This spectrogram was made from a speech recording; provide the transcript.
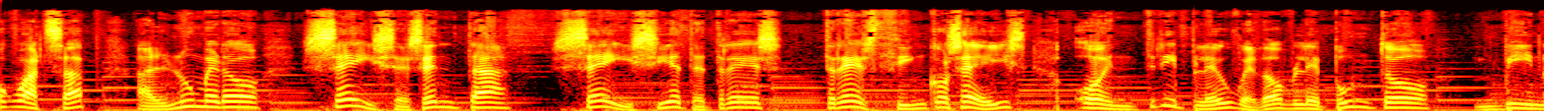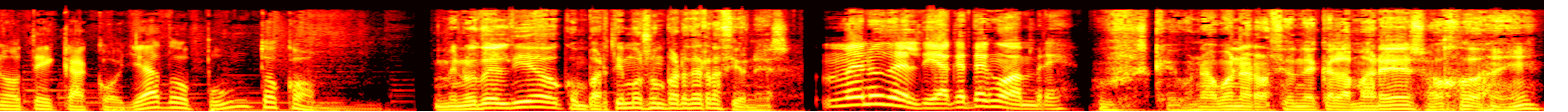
WhatsApp al número 660 673 356 o en www.vinotecacollado.com. ¿Menú del día o compartimos un par de raciones? Menú del día, que tengo hambre. Uf, es que una buena ración de calamares, ojo, ¿eh?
